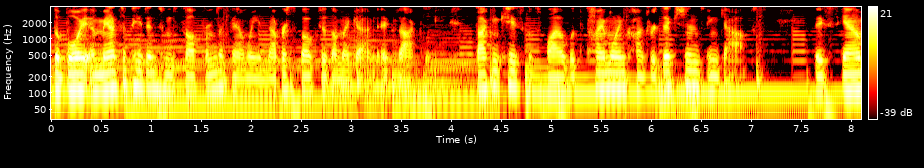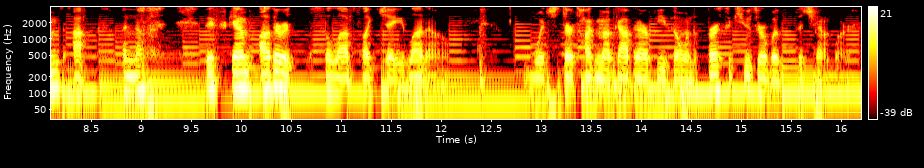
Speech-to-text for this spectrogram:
The boy emancipated himself from the family and never spoke to them again. Exactly. Second case was filed with timeline contradictions and gaps. They scammed another. They scammed other celebs like Jay Leno which they're talking about Gavin Arvizo, and the first accuser was the Chandler,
